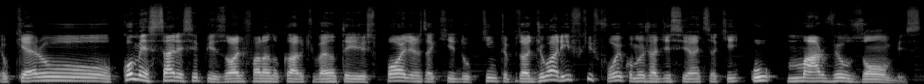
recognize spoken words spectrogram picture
Eu quero começar esse episódio falando, claro, que vai ter spoilers aqui do quinto episódio de Warif, que foi, como eu já disse antes aqui, o Marvel Zombies.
